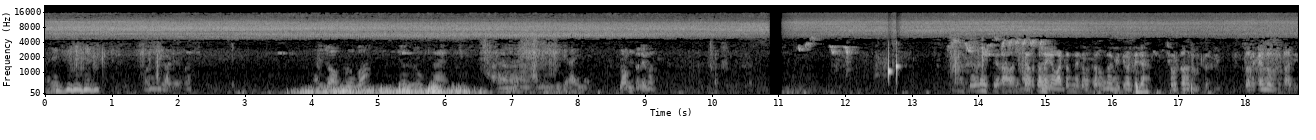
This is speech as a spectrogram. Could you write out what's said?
पालीत गेलो होतो वाटत नाही उतरून भीती वाटते. छोटा सरकायला होतं आधी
